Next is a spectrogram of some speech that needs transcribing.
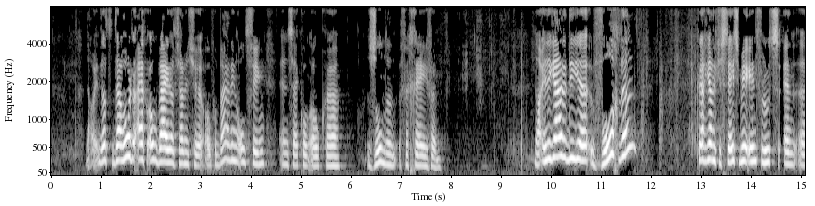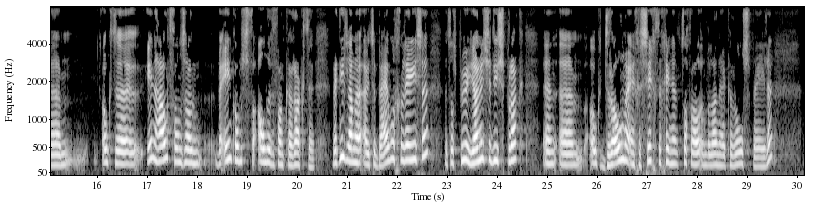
Nou, dat, daar hoorde eigenlijk ook bij dat Jannetje openbaringen ontving en zij kon ook zonden vergeven. Nou, in de jaren die uh, volgden, kreeg Jannetje steeds meer invloed en um, ook de inhoud van zo'n bijeenkomst veranderde van karakter. Er werd niet langer uit de Bijbel gelezen, het was puur Jannetje die sprak. En um, ook dromen en gezichten gingen toch wel een belangrijke rol spelen.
